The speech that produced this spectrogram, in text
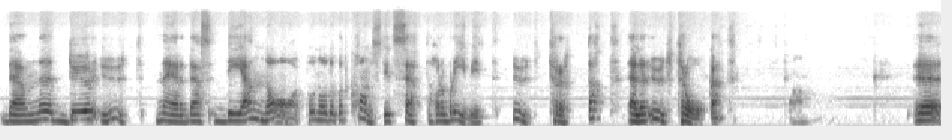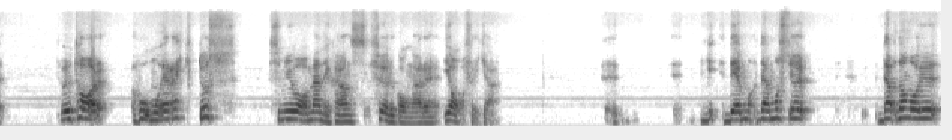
den eh, dör ut när dess DNA på något konstigt sätt har blivit uttröttat eller uttråkat. Eh, du tar Homo erectus som ju var människans föregångare i Afrika eh, det, det måste ju, de, de var ju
